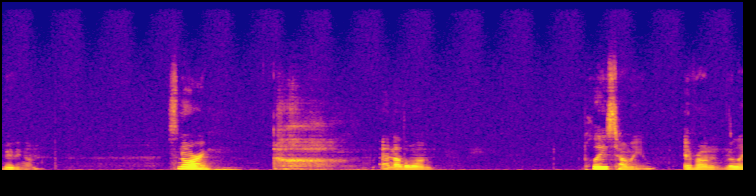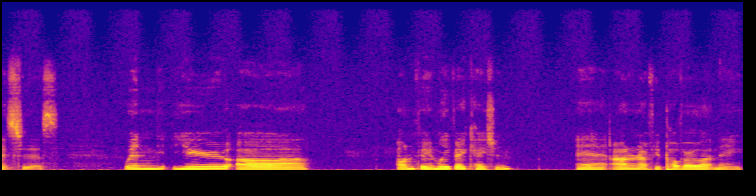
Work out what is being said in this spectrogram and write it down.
moving on. Snoring. Another one. Please tell me, everyone relates to this. When you are on family vacation, and I don't know if you povo like me,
